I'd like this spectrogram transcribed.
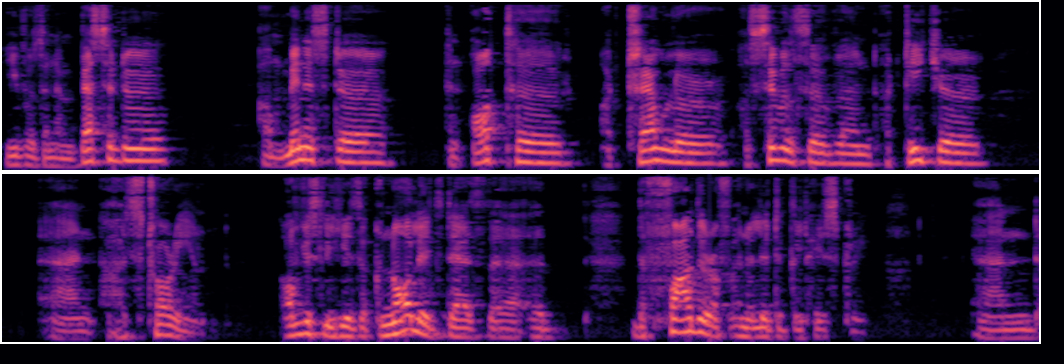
He was an ambassador, a minister, an author, a traveler, a civil servant, a teacher, and a historian. Obviously, he is acknowledged as the, uh, the father of analytical history and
